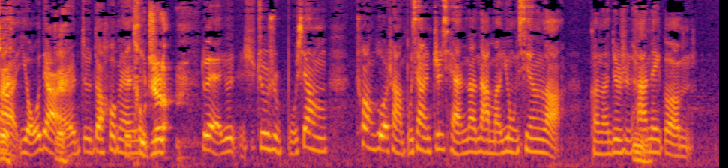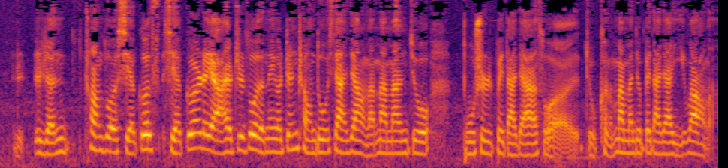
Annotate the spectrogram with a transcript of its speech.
啊，有点儿就到后面被透支了，对，就就是不像创作上不像之前的那么用心了，可能就是他嗯那个人人创作写歌词写歌的呀，还有制作的那个真诚度下降了，慢慢就不是被大家所就可能慢慢就被大家遗忘了，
